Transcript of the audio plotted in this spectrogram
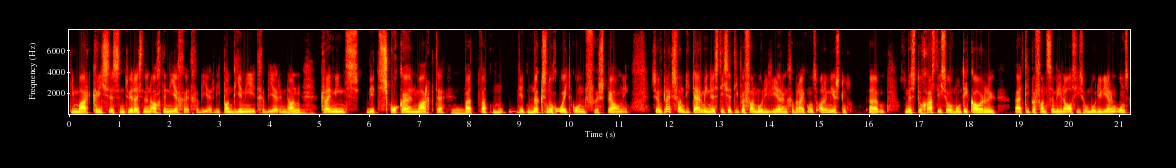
die markkrisis in 2008 en 9 het gebeur, die pandemie het gebeur en dan hmm. kry mens weet skokke in markte wat wat weet niks nog ooit kon voorspel nie. So in plaas van deterministiese tipe van modellering gebruik ons al hoe meer ehm um, noem stochastiese of Monte Carlo uh, tipe van simulasies of modellering ons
